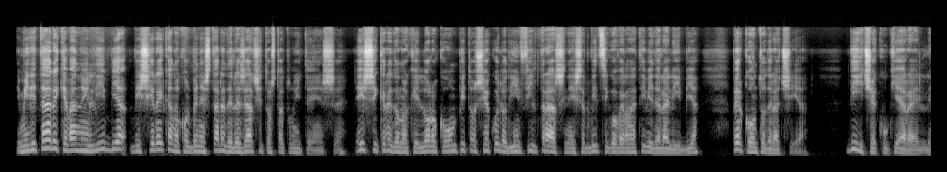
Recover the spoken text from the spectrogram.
I militari che vanno in Libia vi si recano col benestare dell'esercito statunitense. Essi credono che il loro compito sia quello di infiltrarsi nei servizi governativi della Libia per conto della CIA. Dice Cucchiarelli.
